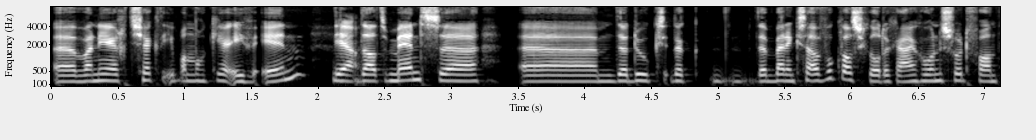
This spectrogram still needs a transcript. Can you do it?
uh, wanneer checkt iemand nog een keer even in. Ja. Dat mensen, uh, daar, doe ik, daar, ben ik zelf ook wel schuldig aan. Gewoon een soort van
